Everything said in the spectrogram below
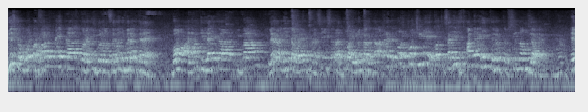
Jusqu'au moment il y a un il bon, il va, l'air à l'île d'Awaïm il va droit, il va après, non, il continue, ça dit, après, il y a un va non, vous Et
